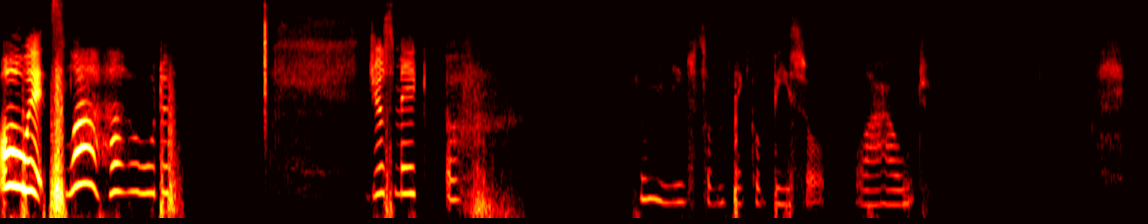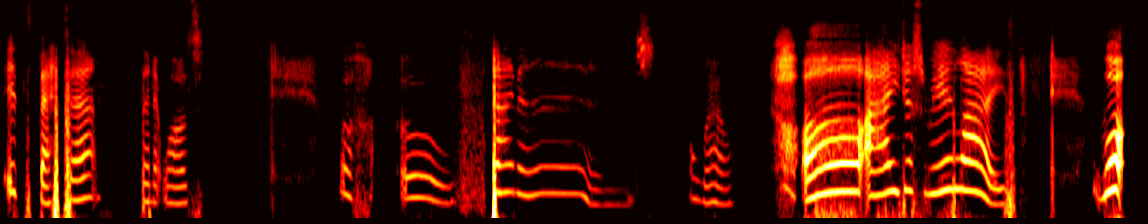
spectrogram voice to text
oh, it's loud. Just make. Oh, who needs something could be so loud? It's better than it was. Oh, oh, diamonds. Oh wow. Oh, I just realised what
